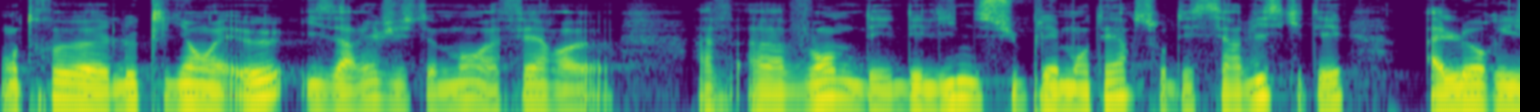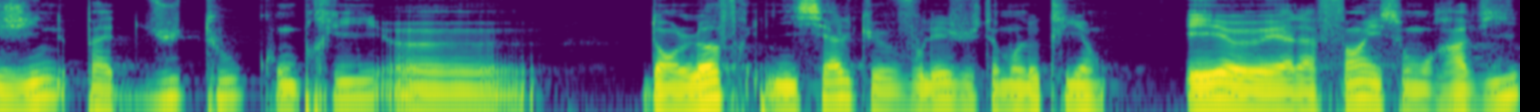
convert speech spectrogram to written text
entre euh, le client et eux, ils arrivent justement à faire euh, à, vendre des, des, lignes supplémentaires sur des services qui étaient à l'origine pas du tout compris dans l'offre initiale que voulait justement le client. Et, et, à la fin, ils sont ravis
